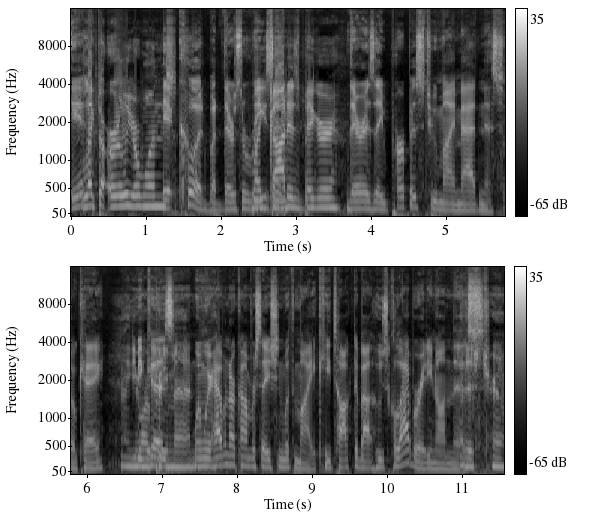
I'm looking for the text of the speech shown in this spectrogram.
It- like the earlier ones? It could, but there's a like reason. God is bigger. there is a purpose to my madness, okay? Uh, You are because pretty mad. when we were having our conversation with Mike, he talked about who's collaborating on this. That is true.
